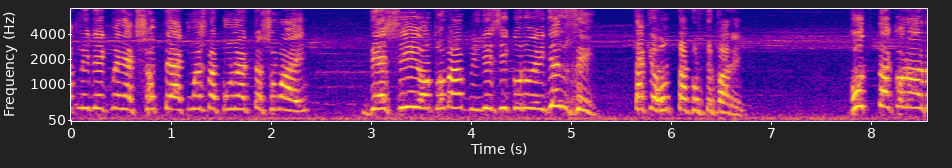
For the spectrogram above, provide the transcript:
আপনি দেখবেন এক সপ্তাহ, এক মাস বা কোনো একটা সময় দেশি অথবা বিদেশি কোনো এজেন্সি তাকে হত্যা করতে পারে। হত্যা করার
